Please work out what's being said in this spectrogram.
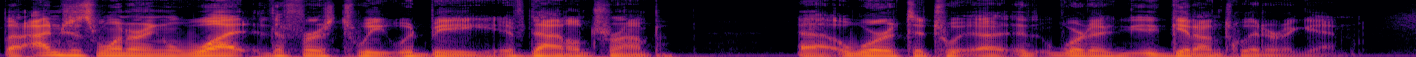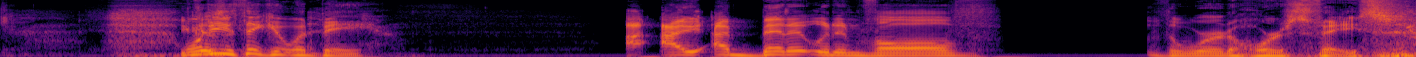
But I'm just wondering what the first tweet would be if Donald Trump uh, were to tw- uh, were to get on Twitter again. what do you think it would be? I, I bet it would involve the word horse face.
